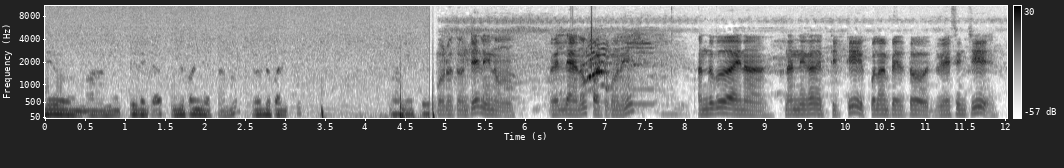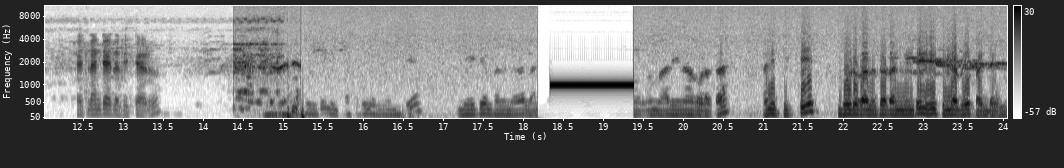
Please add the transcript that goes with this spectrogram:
నేను మా మేస్త్రి దగ్గర కూలి పని చేస్తాను రోడ్డు పనికి. మా మేస్త్రి కొడుతుంటే నేను వెళ్ళాను పట్టుకొని. అందుకు ఆయన నన్ను కానీ తిట్టి కులం పేరుతో ద్వేషించి ఎట్లా అంటే అట్లా తిట్టాడు. నేను పట్టుకుని ఉంటే నీకేం పని మీద లంచ్ నా కొడక అని తిట్టి బూడు కాళ్ళతో రన్నింటే నేను కింద పోయి పడ్డాను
